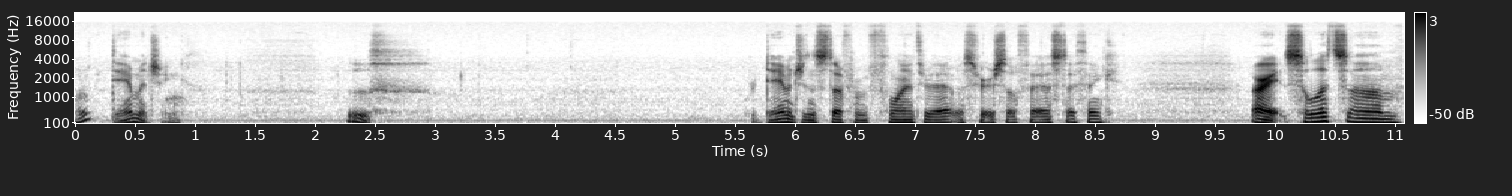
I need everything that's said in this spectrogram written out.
What are we damaging? We're damaging stuff from flying through the atmosphere so fast, I think. Alright, so let's, um...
